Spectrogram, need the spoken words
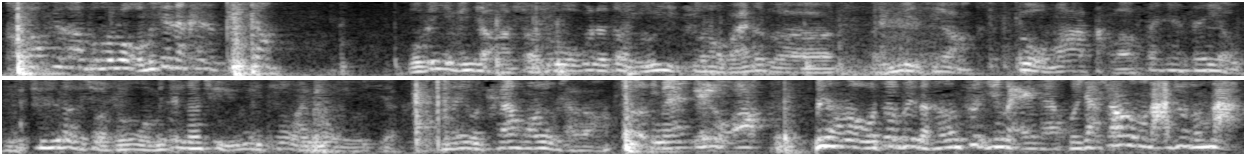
好，废话不多说，我们现在开始开箱。我跟你们讲啊，小时候我为了到游戏厅玩那个游戏机啊，被我妈打了三天三夜。我跟就是那个小时候我们经常去游戏厅玩这个游戏，里面有拳皇有啥的，这里面也有啊。没想到我这辈子还能自己买一台回家，想怎么打就怎么打。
